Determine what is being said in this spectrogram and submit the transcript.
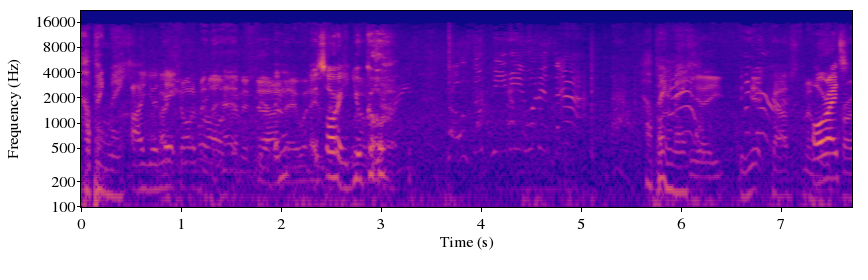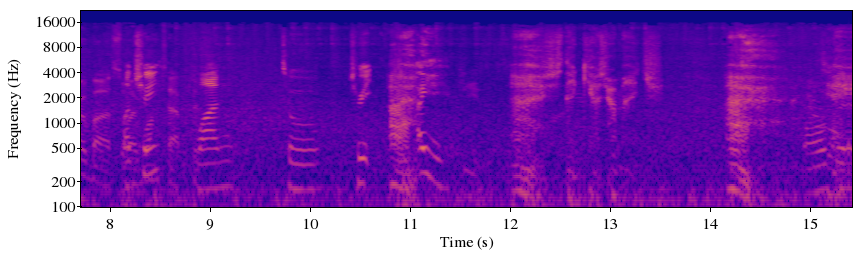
Helping me. Uh, your I name. shot him in We're the all head gonna the die. other day when he was Sorry, in you go. Helping me. Yeah, he, he hit Castleman All with right. a crowbar, so One I tree. one-tapped him. One, two, three. Ah. Aye. Ah, thank you so much. Ah, All good.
